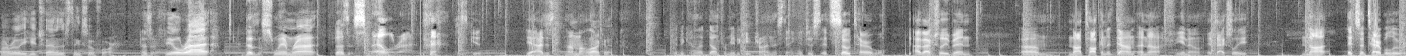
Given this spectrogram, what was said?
I'm not really a huge fan of this thing so far. Doesn't feel right. Doesn't swim right doesn't smell right. just kidding. Yeah, I just I'm not liking it. It'd be kind of dumb for me to keep trying this thing. It just it's so terrible. I've actually been um, not talking it down enough. You know, it's actually not. It's a terrible lure.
